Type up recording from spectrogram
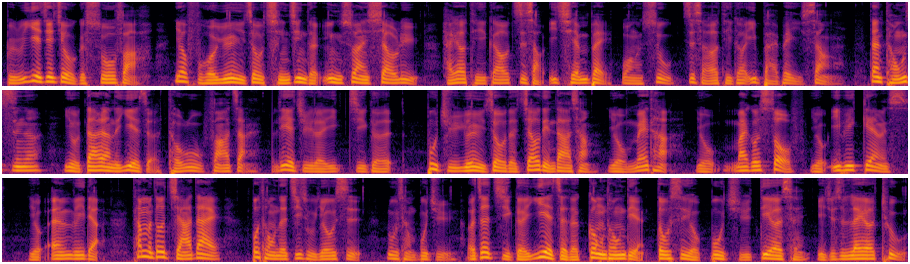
比如业界就有个说法。要符合元宇宙情境的运算效率，还要提高至少一千倍，网速至少要提高一百倍以上。但同时呢，有大量的业者投入发展，列举了一几个布局元宇宙的焦点大厂有 Meta、有 Microsoft、有 Epic Games、有 NVIDIA，他们都夹带不同的基础优势入场布局。而这几个业者的共通点都是有布局第二层，也就是 Layer Two，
